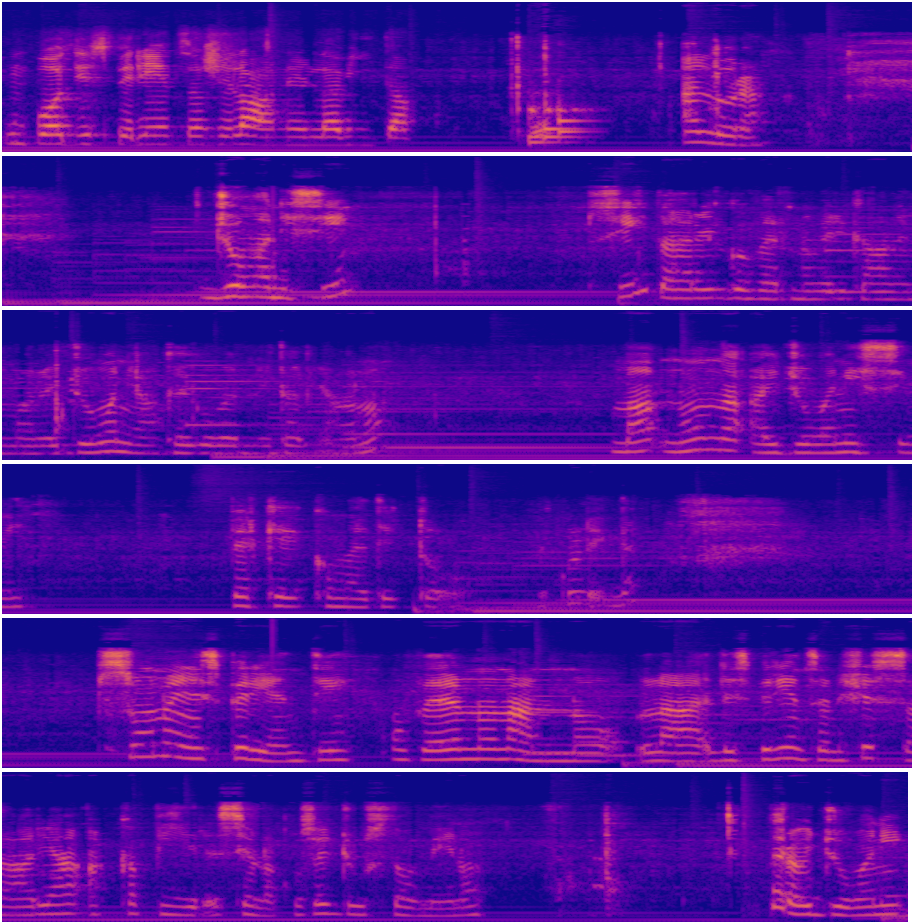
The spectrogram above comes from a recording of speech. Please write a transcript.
un po' di esperienza ce l'ha nella vita. Allora, giovani sì, sì, dare il governo americano in mano ai giovani, anche il governo italiano, ma non ai giovanissimi, perché come ha detto il collega, sono inesperienti, ovvero non hanno la, l'esperienza necessaria a capire se una cosa è giusta o meno. Però i giovani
